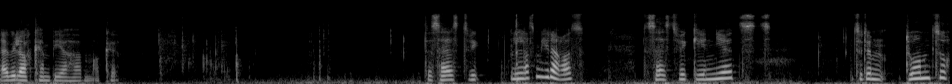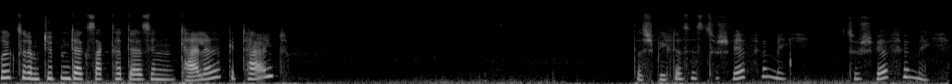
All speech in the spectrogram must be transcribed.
Er will auch kein Bier haben, okay. Das heißt, wir... Lass mich wieder raus. Das heißt, wir gehen jetzt zu dem Turm zurück, zu dem Typen, der gesagt hat, der ist in Teile geteilt. Das Spiel, das ist zu schwer für mich. Zu schwer für mich.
